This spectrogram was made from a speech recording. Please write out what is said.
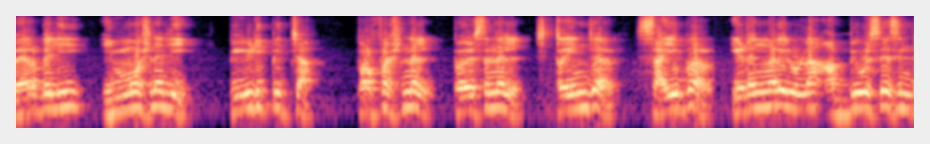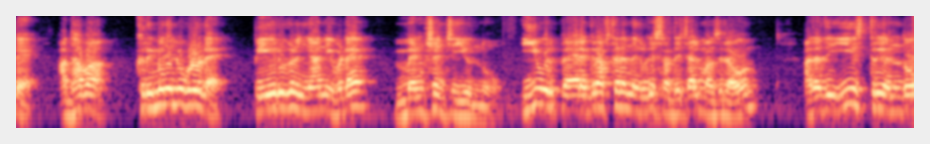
വെർബലി ഇമോഷണലി പീഡിപ്പിച്ച പ്രൊഫഷണൽ പേഴ്സണൽ സ്ട്രേഞ്ചർ സൈബർ ഇടങ്ങളിലുള്ള അബ്യൂസേഴ്സിന്റെ അഥവാ ക്രിമിനലുകളുടെ പേരുകൾ ഞാൻ ഇവിടെ മെൻഷൻ ചെയ്യുന്നു. ഈ ഒരു പാരഗ്രാഫ് തന്നെ നിങ്ങൾക്ക് ശ്രദ്ധിച്ചാൽ മനസ്സിലാവും. അതായത് ഈ സ്ത്രീ എന്തോ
